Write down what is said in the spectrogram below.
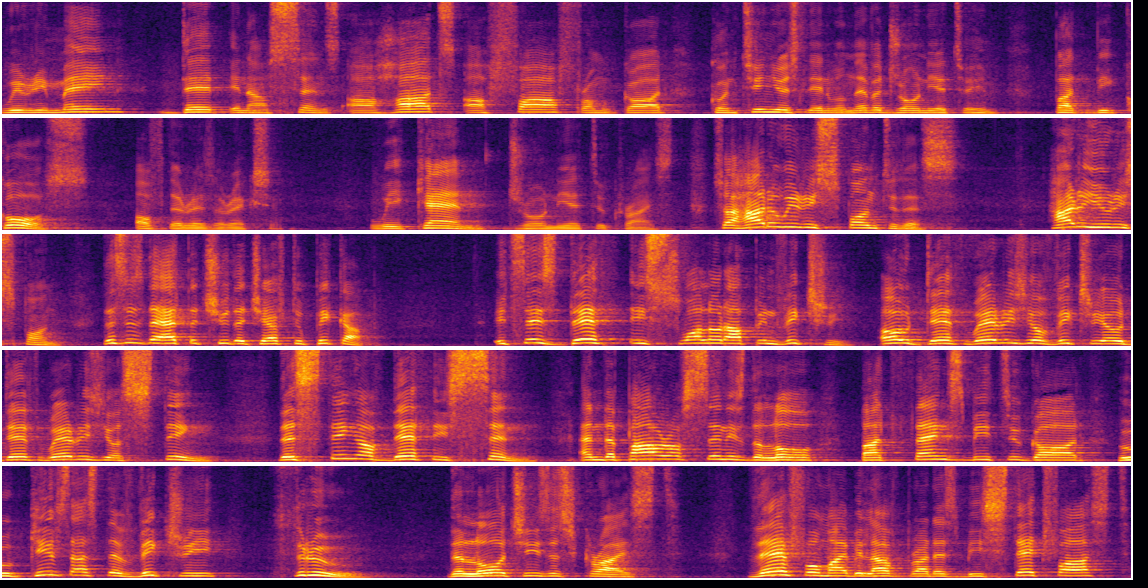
We remain dead in our sins. Our hearts are far from God continuously and will never draw near to Him. But because of the resurrection, we can draw near to Christ. So, how do we respond to this? How do you respond? This is the attitude that you have to pick up. It says, Death is swallowed up in victory. Oh, death, where is your victory? Oh, death, where is your sting? The sting of death is sin, and the power of sin is the law. But thanks be to God who gives us the victory through the Lord Jesus Christ. Therefore, my beloved brothers, be steadfast,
